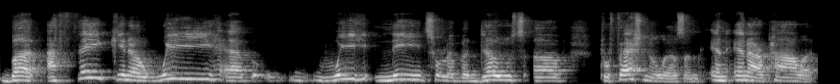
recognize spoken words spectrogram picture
But I think you know we have we need sort of a dose of professionalism in in our pilot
